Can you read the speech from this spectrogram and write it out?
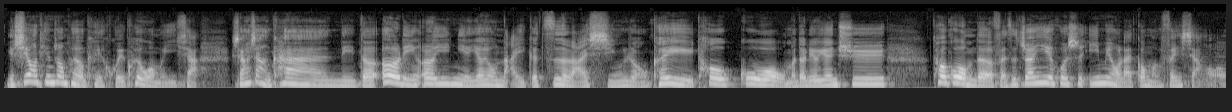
也希望听众朋友可以回馈我们一下，想想看你的二零二一年要用哪一个字来形容？可以透过我们的留言区，透过我们的粉丝专业或是 email 来跟我们分享哦。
